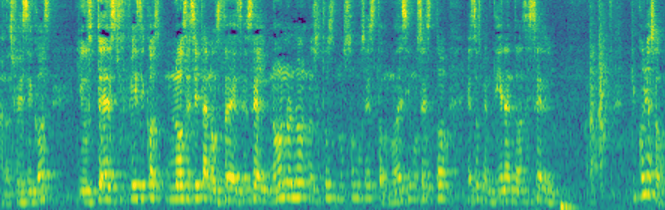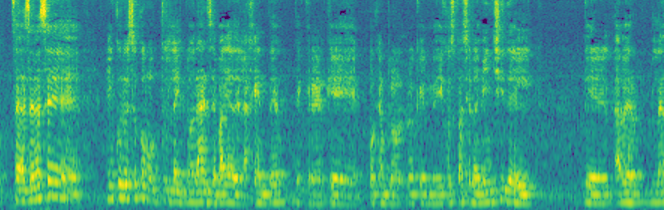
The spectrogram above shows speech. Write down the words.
a los físicos, y ustedes físicos no se citan a ustedes. Es el, no, no, no, nosotros no somos esto, no decimos esto, esto es mentira, entonces el... Qué curioso, o sea, se me hace bien curioso como pues la ignorancia vaya de la gente de creer que, por ejemplo, lo que me dijo Espacio Da Vinci del, del a ver, la,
